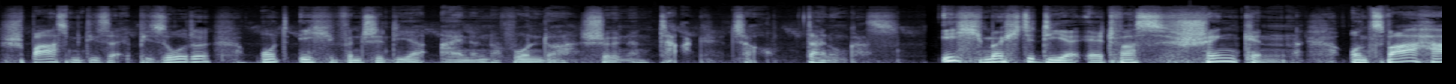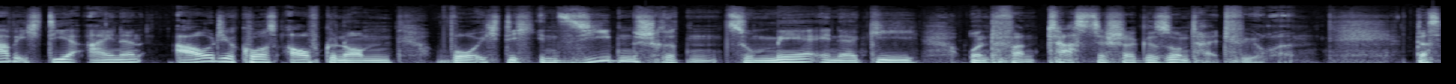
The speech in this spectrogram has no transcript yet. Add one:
Spaß mit dieser Episode und ich wünsche dir einen wunderschönen Tag. Ciao, dein Unkas. Ich möchte dir etwas schenken. Und zwar habe ich dir einen Audiokurs aufgenommen, wo ich dich in sieben Schritten zu mehr Energie und fantastischer Gesundheit führe. Das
